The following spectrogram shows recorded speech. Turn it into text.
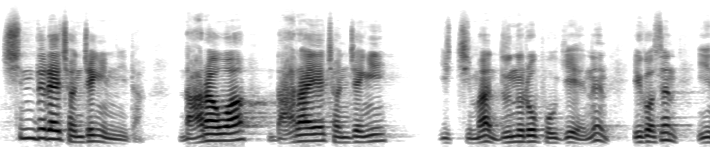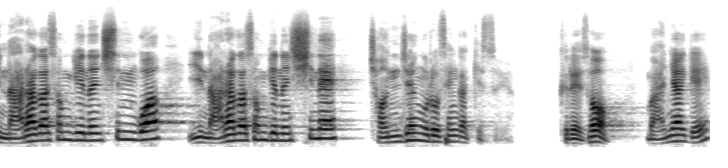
신들의 전쟁입니다. 나라와 나라의 전쟁이 있지만 눈으로 보기에는 이것은 이 나라가 섬기는 신과 이 나라가 섬기는 신의 전쟁으로 생각했어요. 그래서 만약에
